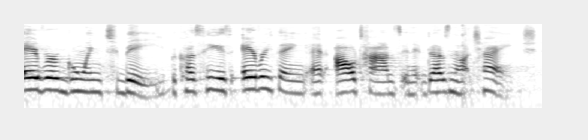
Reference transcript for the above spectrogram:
ever going to be because He is everything at all times and it does not change.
